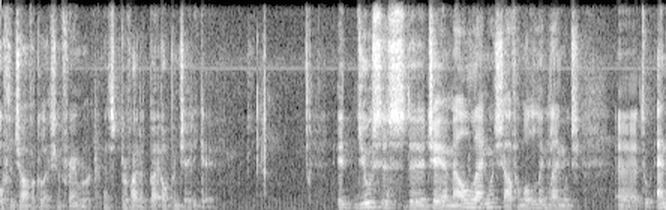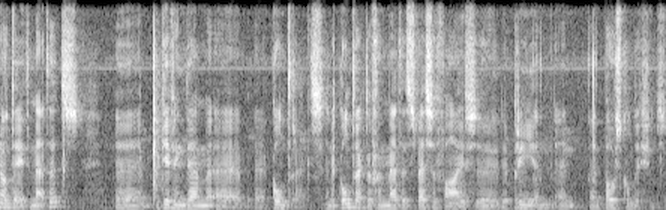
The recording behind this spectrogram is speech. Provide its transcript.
of the Java collection framework as provided by OpenJDK. It uses the JML language, Java modeling language, uh, to annotate methods, uh, giving them uh, uh, contracts. And a contract of a method specifies uh, the pre and, and, and post conditions.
